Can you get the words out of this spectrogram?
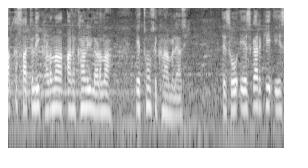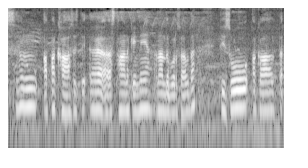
ਹੱਕ ਸੱਚ ਲਈ ਖੜਨਾ, ਅਣਖਾਂ ਲਈ ਲੜਨਾ ਇੱਥੋਂ ਸਿੱਖਣਾ ਮਿਲਿਆ ਸੀ। ਤੇ ਸੋ ਇਸ ਕਰਕੇ ਇਸ ਨੂੰ ਆਪਾਂ ਖਾਸ ਇਸਤੇ- ਸਥਾਨ ਕਹਿੰਦੇ ਆ ਆਨੰਦਪੁਰ ਸਾਹਿਬ ਦਾ। ਤੇ ਸੋ ਅਕਾਲ ਤ-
